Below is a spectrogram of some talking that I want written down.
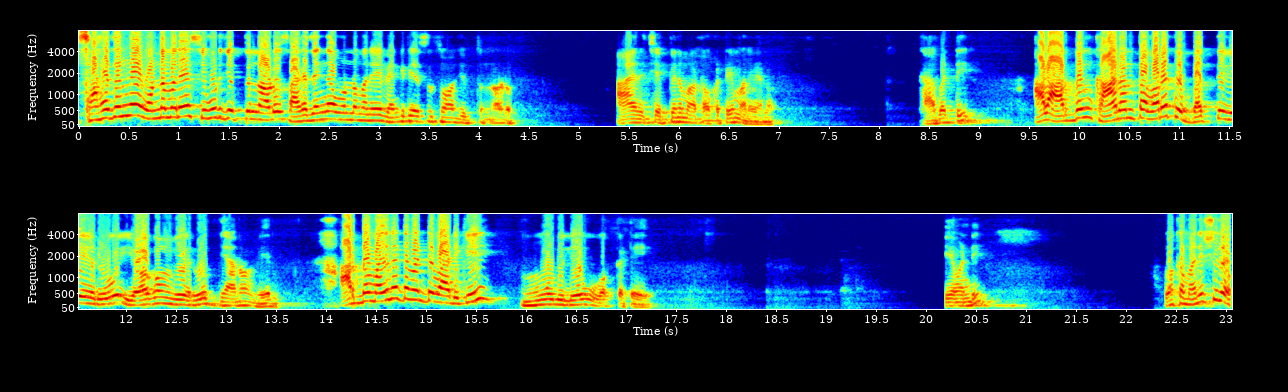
సహజంగా ఉండమనే శివుడు చెప్తున్నాడు సహజంగా ఉండమనే వెంకటేశ్వర స్వామి చెప్తున్నాడు. ఆయన చెప్పిన మాట ఒకటే మనం వినం. కాబట్టి అలా అర్థం కానంత వరకు భక్తి వేరు యోగం వేరు జ్ఞానం వేరు. అర్థమైనటువంటి వాడికి మూడు లేవు ఒక్కటే. ఏమండి? ఒక మనిషిలో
